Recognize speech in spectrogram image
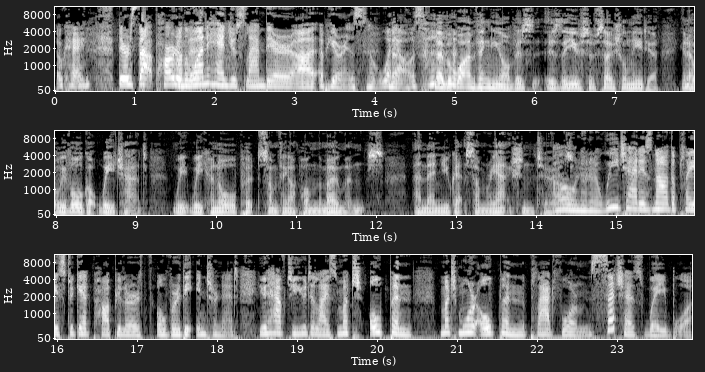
Okay, there's that part On of the one hand, you slam their uh, appearance. What no, else? no, but what I'm thinking of is is the use of social media. You know, mm -hmm. we've all got WeChat. We we can all put something up on the moments, and then you get some reaction to it. Oh, no, no, no. WeChat is not the place to get popular over the internet. You have to utilize much open, much more open platforms such as Weibo,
